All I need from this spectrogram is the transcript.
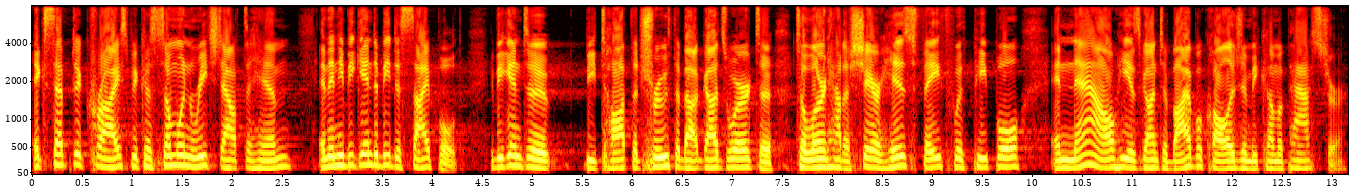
accepted Christ because someone reached out to him. And then he began to be discipled. He began to be taught the truth about God's word, to, to learn how to share his faith with people. And now he has gone to Bible college and become a pastor.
